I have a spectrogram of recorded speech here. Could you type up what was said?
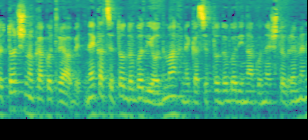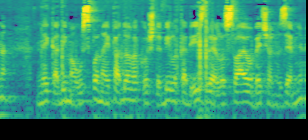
to je točno kako treba biti. Nekad se to dogodi odmah Nekad se to dogodi nakon nešto vremena Nekad ima uspona i padova Kao što je bilo kad je Izrael osvajao obećanu zemlju.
